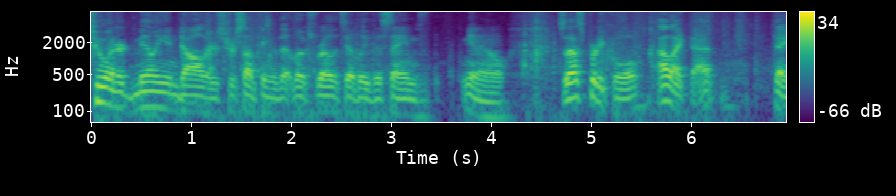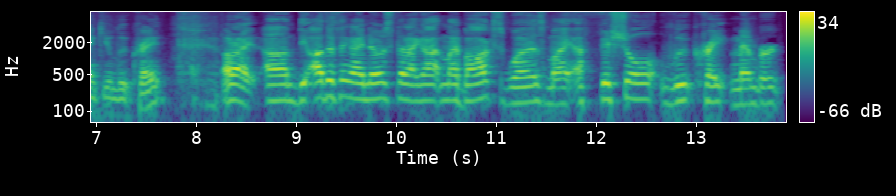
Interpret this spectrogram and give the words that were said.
two hundred million dollars for something that looks relatively the same. You know, so that's pretty cool. I like that. Thank you, Loot Crate. All right. Um, the other thing I noticed that I got in my box was my official Loot Crate member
